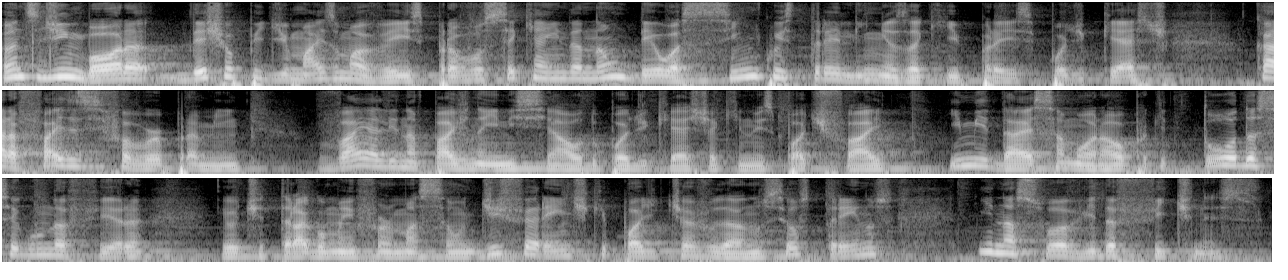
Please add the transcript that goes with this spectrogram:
Antes de ir embora, deixa eu pedir mais uma vez para você que ainda não deu as 5 estrelinhas aqui para esse podcast, cara, faz esse favor para mim. Vai ali na página inicial do podcast aqui no Spotify e me dá essa moral, porque toda segunda-feira eu te trago uma informação diferente que pode te ajudar nos seus treinos e na sua vida fitness.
